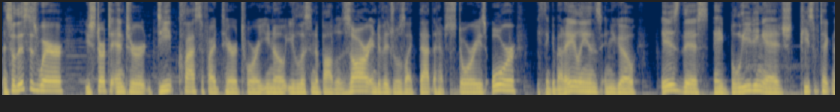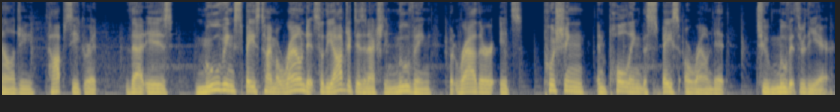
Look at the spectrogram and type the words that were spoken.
And so this is where you start to enter deep classified territory. You know, you listen to Bob Lazar, individuals like that that have stories, or you think about aliens and you go, is this a bleeding edge piece of technology, top secret, that is moving space time around it? So the object isn't actually moving, but rather it's pushing and pulling the space around it to move it through the air.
